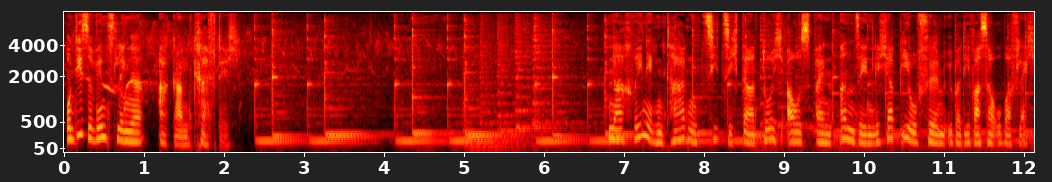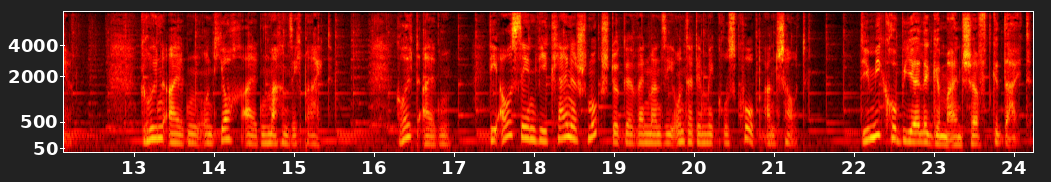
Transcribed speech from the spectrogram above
Und diese Winzlinge ackern kräftig. Nach wenigen Tagen zieht sich da durchaus ein ansehnlicher Biofilm über die Wasseroberfläche. Grünalgen und Jochalgen machen sich breit. Goldalgen, die aussehen wie kleine Schmuckstücke, wenn man sie unter dem Mikroskop anschaut. Die mikrobielle Gemeinschaft gedeiht.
